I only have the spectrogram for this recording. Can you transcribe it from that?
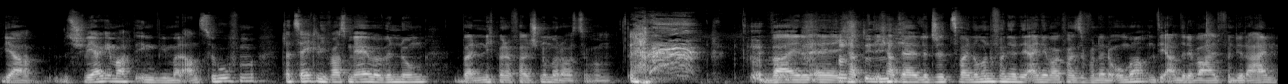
ja es schwer gemacht, irgendwie mal anzurufen. Tatsächlich war es mehr Überwindung, bei, nicht bei der falschen Nummer rauszukommen. Weil äh, ich, hab, ich hatte halt legit zwei Nummern von dir. Die eine war quasi von deiner Oma und die andere war halt von dir daheim.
